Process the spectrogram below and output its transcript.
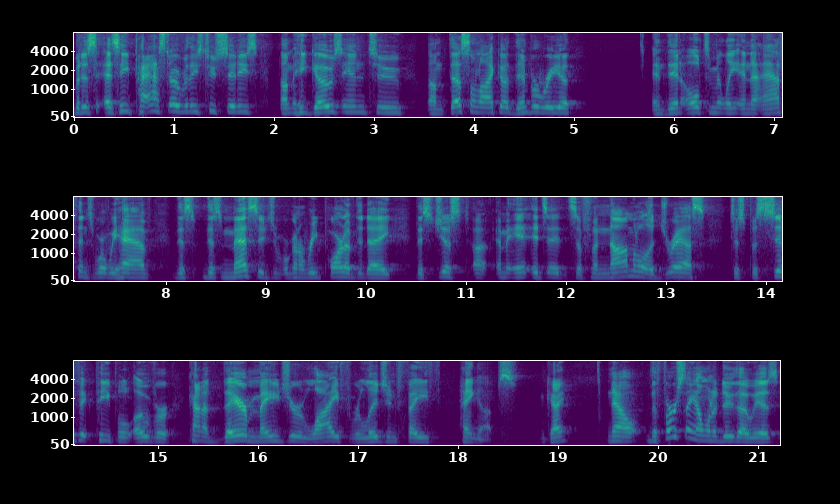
But as, as he passed over these two cities, um, he goes into um, Thessalonica, then Berea, and then ultimately into Athens, where we have this, this message that we're going to read part of today. That's just, uh, I mean, it, it's, it's a phenomenal address to specific people over kind of their major life, religion, faith hangups. Okay? Now, the first thing I want to do though is,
